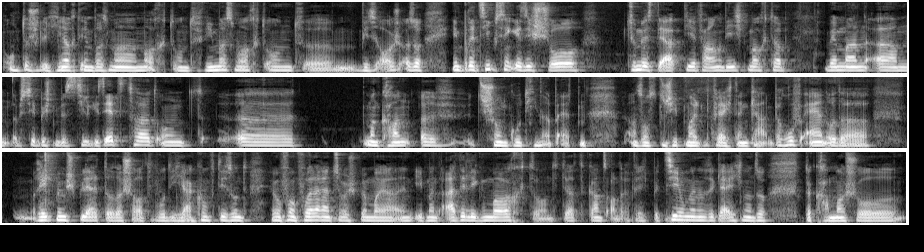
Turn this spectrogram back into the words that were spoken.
unterschiedlich, je nachdem, was man macht und wie man es macht und ähm, wie es ausschaut. Also im Prinzip ich, es ist schon, zumindest der, die Erfahrung, die ich gemacht habe, wenn man ähm, sich ein bestimmtes Ziel gesetzt hat und äh, man kann äh, schon gut hinarbeiten. Ansonsten schiebt man halt vielleicht einen kleinen Beruf ein oder redet mit dem Spielleiter oder schaut, wo die Herkunft ist. Und wenn man von vornherein zum Beispiel mal eben einen Adeligen macht und der hat ganz andere vielleicht Beziehungen und dergleichen und so, da kann man schon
